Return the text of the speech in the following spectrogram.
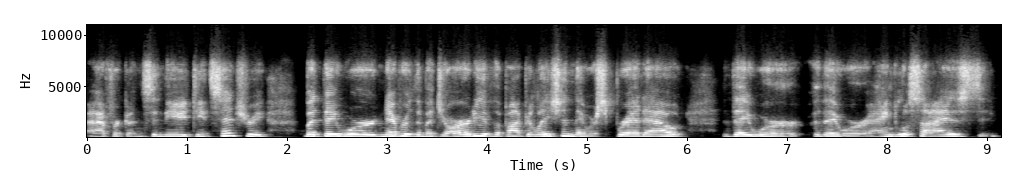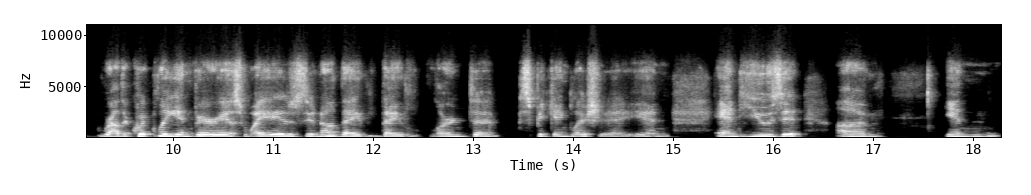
Africans in the 18th century, but they were never the majority of the population. They were spread out. They were they were anglicized rather quickly in various ways. You know, they they learned to speak English uh, and and use it. Um, in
